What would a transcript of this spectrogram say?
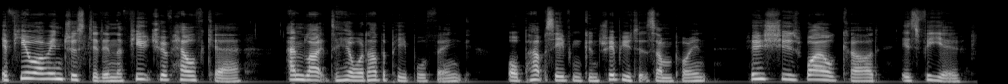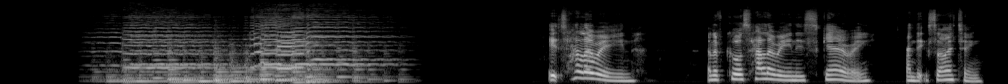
If you are interested in the future of healthcare and like to hear what other people think, or perhaps even contribute at some point, Whose Shoes Wildcard is for you. It's Halloween. And of course, Halloween is scary and exciting.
